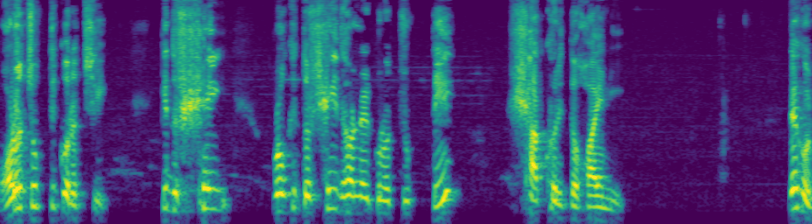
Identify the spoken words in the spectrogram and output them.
বড় চুক্তি করেছি, কিন্তু সেই প্রকৃত সেই ধরনের কোনো চুক্তি স্বাক্ষরিত হয়নি। দেখুন,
